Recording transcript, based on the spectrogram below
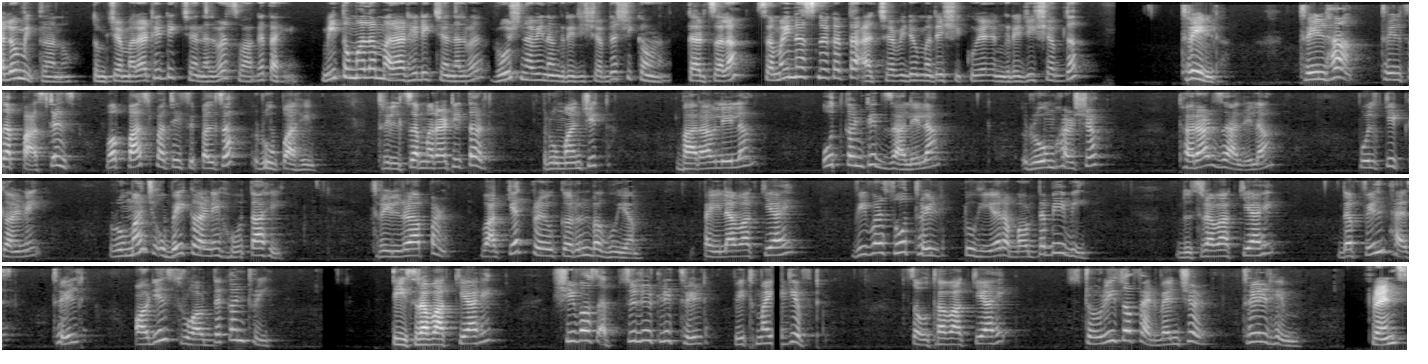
Hello मित्रांनो तुमच्या Marathi Dick चॅनलवर स्वागत आहे. मी तुम्हाला मराठी डिक चॅनलवर रोज नवीन अंग्रेजी शब्द शिकवणार. तर चला समय नसणं करता आजच्या व्हिडिओमध्ये शिकूया इंग्रजी शब्द. थ्रिल्ड थ्रिल हा थ्रिलचा पास्ट टेन्स व पास्ट पार्टिसिपलचा रूप आहे. थ्रिलचा मराठी अर्थ रोमांचित भारावलेला उत्कंठित झालेला रोमहर्षक थरार झालेला पुलकित करणे रोमांच उभे करणे होत आहे. थ्रिलर आपण वाक्यात प्रयोग करून बघूया. पहिला वाक्य आहे we were so thrilled to hear about the baby दुसरा वाक्य आहे the film has thrilled audience throughout the country तिसरा वाक्य आहे she was absolutely thrilled with my gift चौथा वाक्य आहे stories of adventure thrilled him friends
